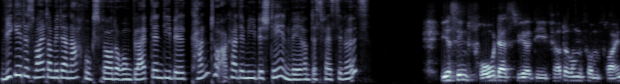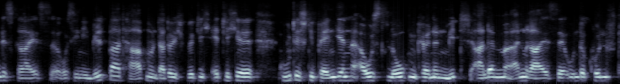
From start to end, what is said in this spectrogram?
Wie geht es weiter mit der Nachwuchsförderung? Bleibt denn die Belcanto Akademie bestehen während des Festivals? Wir sind froh, dass wir die Förderung vom Freundeskreis Rossini Wildbad haben und dadurch wirklich etliche gute Stipendien ausloben können mit allem Anreise, Unterkunft.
